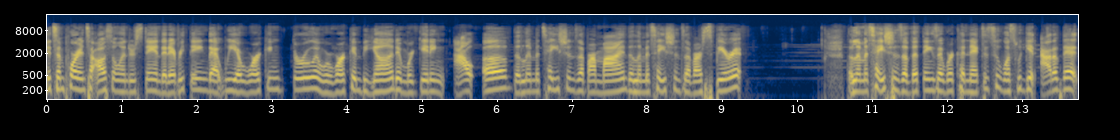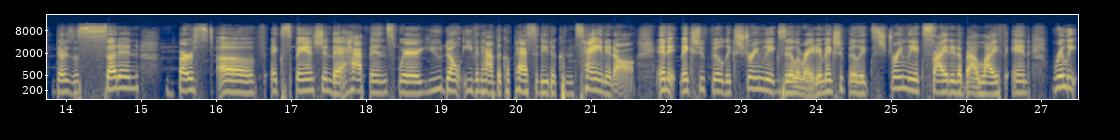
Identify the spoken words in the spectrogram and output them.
it's important to also understand that everything that we are working through and we're working beyond and we're getting out of the limitations of our mind, the limitations of our spirit, the limitations of the things that we're connected to. Once we get out of that, there's a sudden burst of expansion that happens where you don't even have the capacity to contain it all. And it makes you feel extremely exhilarated. It makes you feel extremely excited about life and really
